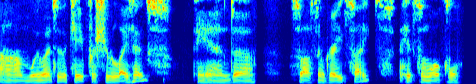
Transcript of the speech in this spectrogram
Um, we went to the Cape Forchu Lighthouse and uh, saw some great sights, hit some local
